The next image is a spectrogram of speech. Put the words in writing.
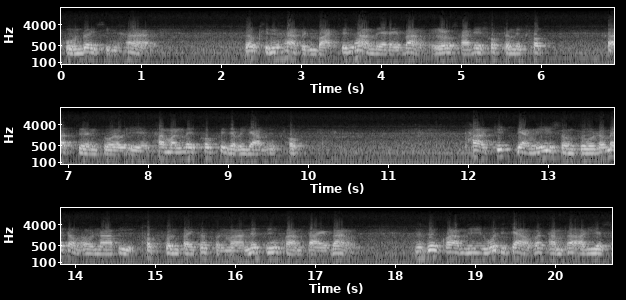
ภูมิด้วยสินห้าแล้วสินห้าเป็นบาทสินห้ามีอะไรบ้างเราสาได้ครบหรือไม่ครบก็เตือนตัวเราเอง ถ้ามันไม่ครบก็จะพยายามให้ครบ ถ้าคิดอย่างนี้ทรงตัวแล้วไม่ต้องภาวนาไปอีกทบทวนไปทบทวนมานึกถึงความตายบ้างนึกถึงความดีพระเจ้าพระธรรมพระอริยส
